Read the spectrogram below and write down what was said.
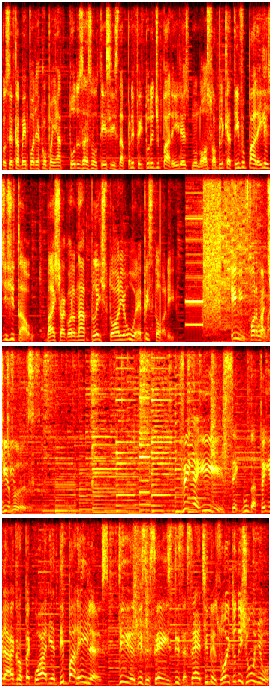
Você também pode acompanhar todas as notícias da Prefeitura de Parelhas no nosso aplicativo Parelhas Digital. Baixe agora na Play Store ou App Store. Informativos. Vem aí, segunda-feira agropecuária de Parelhas, dia 16, 17 e 18 de junho,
